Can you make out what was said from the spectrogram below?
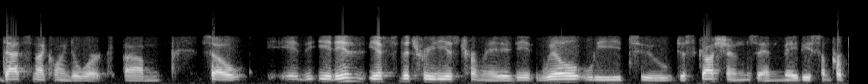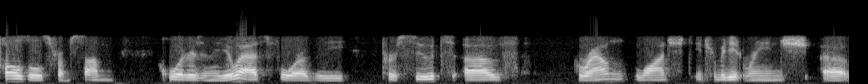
That's not going to work. Um, so it, it is, if the treaty is terminated, it will lead to discussions and maybe some proposals from some quarters in the U.S. for the pursuit of ground launched intermediate range uh,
